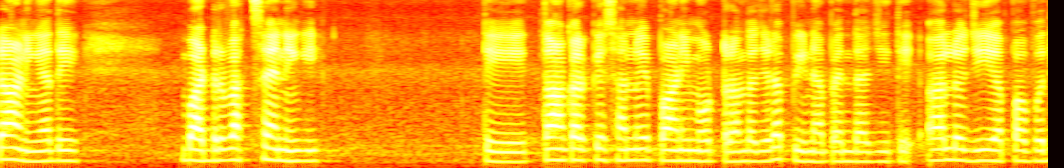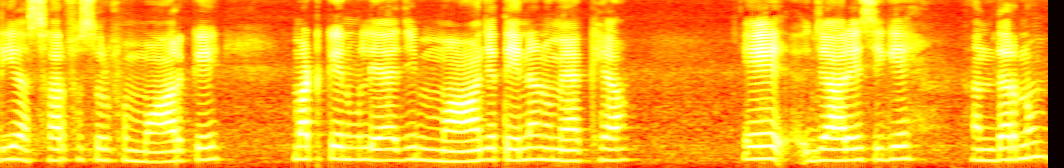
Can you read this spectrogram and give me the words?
ਢਾਣੀਆਂ ਦੇ ਬਾਰਡਰ ਵਕਸ ਹੈ ਨੀ ਗੀ ਤੇ ਤਾਂ ਕਰਕੇ ਸਾਨੂੰ ਇਹ ਪਾਣੀ ਮੋਟਰਾਂ ਦਾ ਜਿਹੜਾ ਪੀਣਾ ਪੈਂਦਾ ਜੀ, ਤੇ ਆ ਲਓ ਜੀ, ਆਪਾਂ ਵਧੀਆ ਸਰਫ ਸੁਰਫ ਮਾਰ ਕੇ ਮਟਕੇ ਨੂੰ ਲਿਆ ਜੀ, ਮਾਂਜ ਤੇ ਇਹਨਾਂ ਨੂੰ ਮੈਂ ਆਖਿਆ, ਇਹ ਜਾ ਰਹੇ ਸੀਗੇ ਅੰਦਰ ਨੂੰ,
